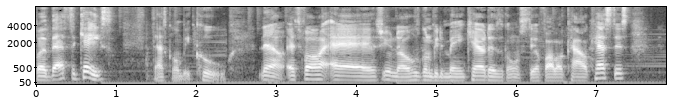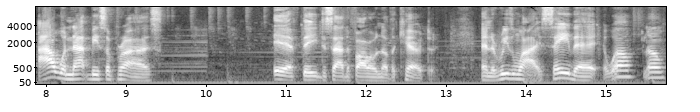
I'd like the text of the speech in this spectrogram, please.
but if that's the case, that's gonna be cool. Now, as far as you know, who's gonna be the main character is gonna still follow Kyle Kestis. I would not be surprised if they decide to follow another character. And the reason why I say that, well, no,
